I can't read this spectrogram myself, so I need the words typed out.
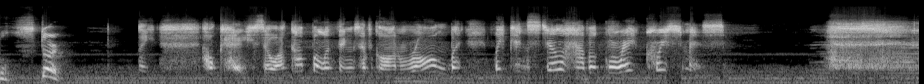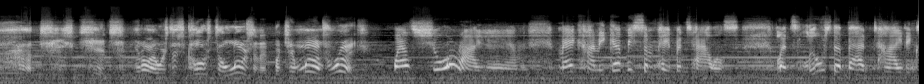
Uncle, start. Okay, so a couple of things have gone wrong, but we can still have a great Christmas. Ah, Jeez, kids. You know, I was this close to losing it, but your mom's right. Well, sure I am. Meg, honey, get me some paper towels. Let's lose the bad tidings,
